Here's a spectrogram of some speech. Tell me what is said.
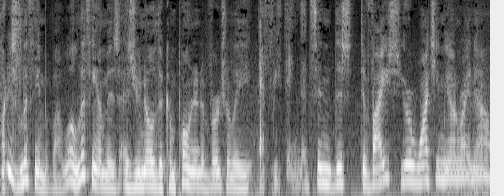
what is lithium about? Well, lithium is, as you know, the component of virtually everything that's in this device you're watching me on right now,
